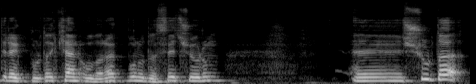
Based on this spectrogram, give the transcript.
direkt burada ken olarak bunu da seçiyorum. Ee, şurada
